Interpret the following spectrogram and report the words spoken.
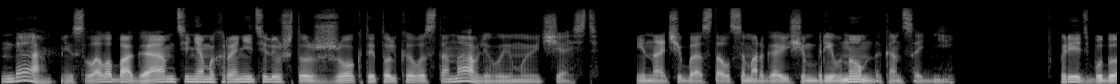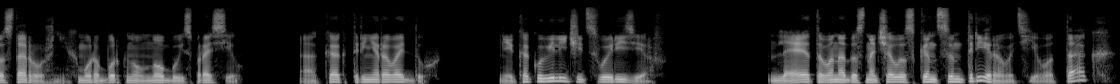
Да, и слава богам, теням и хранителю, что сжег ты только восстанавливаемую часть. иначе бы остался моргающим бревном до конца дней. «Впредь буду осторожней», — хмуро буркнул Нобу и спросил. «А как тренировать дух? И как увеличить свой резерв?» «Для этого надо сначала сконцентрировать его так,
